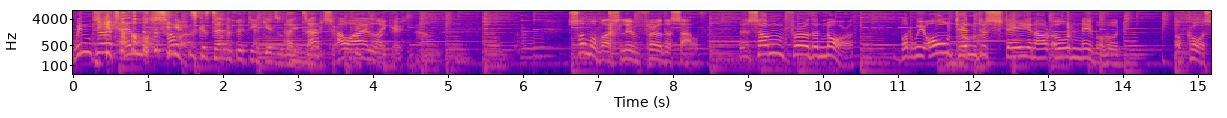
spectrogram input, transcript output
Winter You and summer. because 10 to 15 kids would And like that's how I like it. Now. Some of us live further south, some further north, but we all tend to stay in our own neighborhood. Of course,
